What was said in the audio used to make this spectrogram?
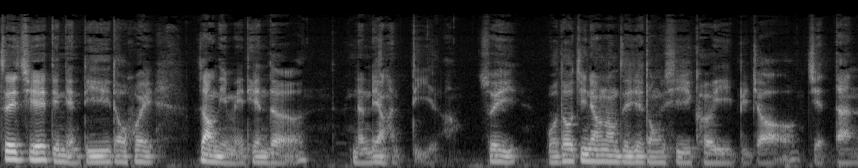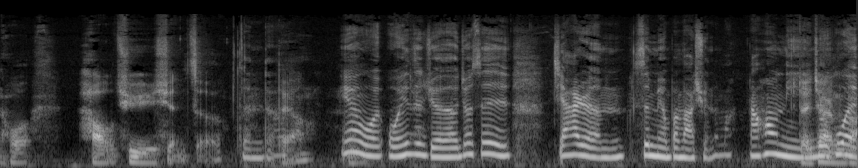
这些点点滴滴都会让你每天的能量很低了，所以我都尽量让这些东西可以比较简单或好去选择。真的，对啊。因为我我一直觉得，就是家人是没有办法选的嘛。然后你就为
